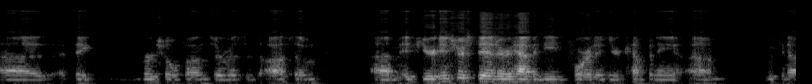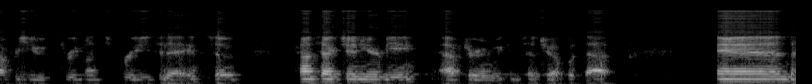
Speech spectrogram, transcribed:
Uh, I think virtual phone service is awesome. Um, if you're interested or have a need for it in your company, um, we can offer you three months free today. So contact Jenny or me after and we can set you up with that. And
